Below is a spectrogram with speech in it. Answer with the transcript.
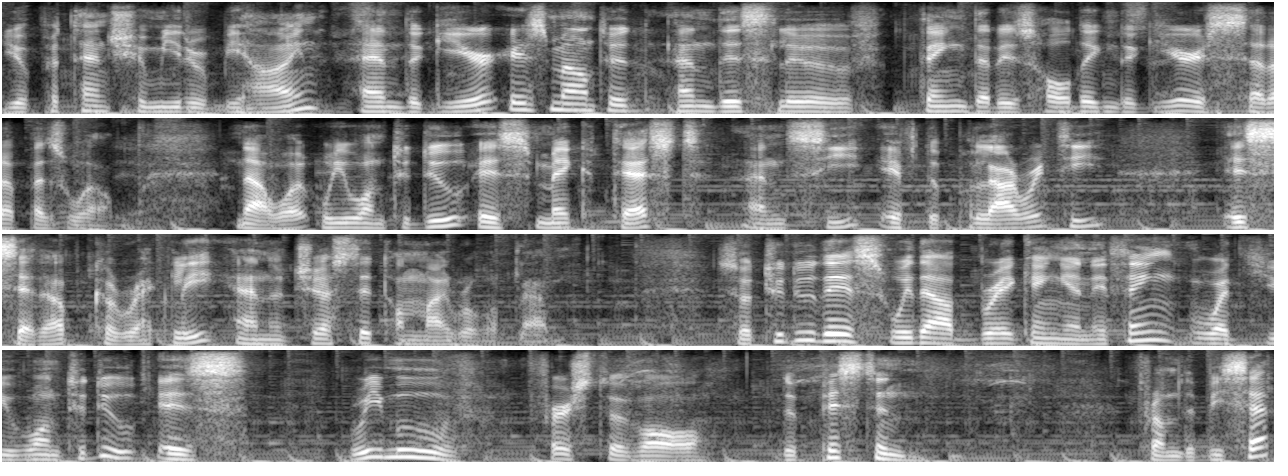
your potentiometer behind and the gear is mounted and this little thing that is holding the gear is set up as well. Now what we want to do is make a test and see if the polarity is set up correctly and adjust it on MyRobotLab. So to do this without breaking anything, what you want to do is remove, first of all, the piston from the bicep.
